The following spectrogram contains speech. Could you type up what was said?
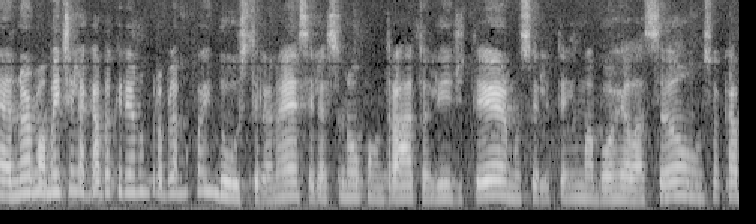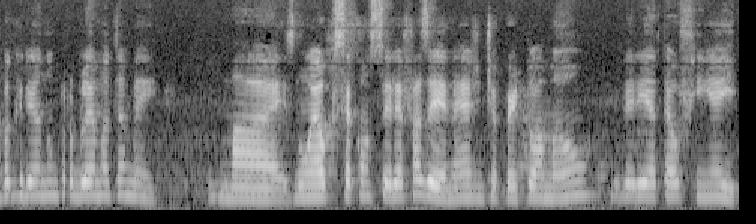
É, normalmente ele acaba criando um problema com a indústria, né? Se ele assinou o contrato ali de termo, se ele tem uma boa relação, isso acaba criando um problema também mas não é o que se aconselha a fazer, né? A gente apertou a mão, deveria até o fim aí,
